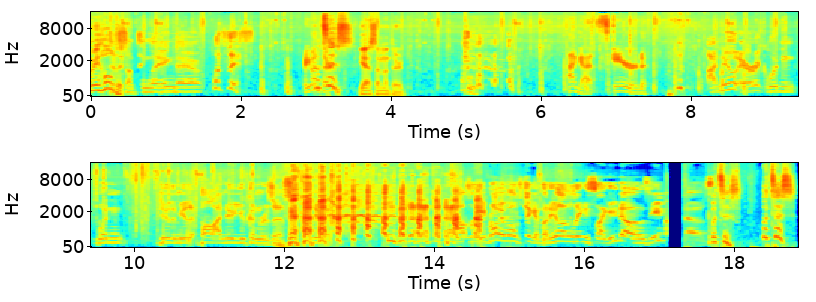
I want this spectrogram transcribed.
Let me hold There's it. something laying there. What's this? Are you on What's third? this? Yes, I'm on third. I got scared. I knew Eric wouldn't wouldn't do the music. Paul, I knew you couldn't resist. I knew it. I was like, he probably won't stick it, but he'll at least like he knows. He knows. What's this? What's this?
